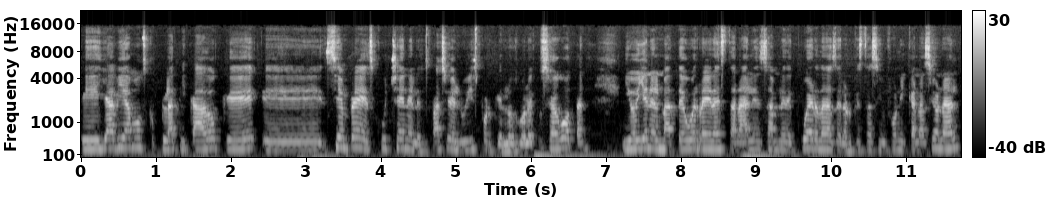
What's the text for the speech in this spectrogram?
Eh, ya habíamos platicado que eh, siempre escuchen el espacio de Luis porque los boletos se agotan. Y hoy en el Mateo Herrera estará el ensamble de cuerdas de la Orquesta Sinfónica Nacional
